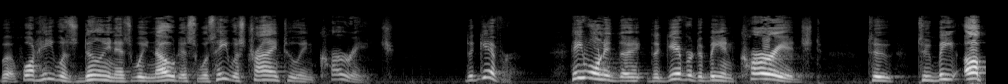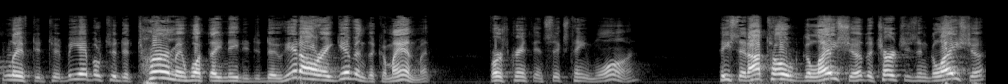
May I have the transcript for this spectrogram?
But what he was doing, as we notice, was he was trying to encourage the giver. He wanted the, the giver to be encouraged, to, to be uplifted, to be able to determine what they needed to do. He had already given the commandment, 1 Corinthians 16 1. He said, I told Galatia, the churches in Galatia,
